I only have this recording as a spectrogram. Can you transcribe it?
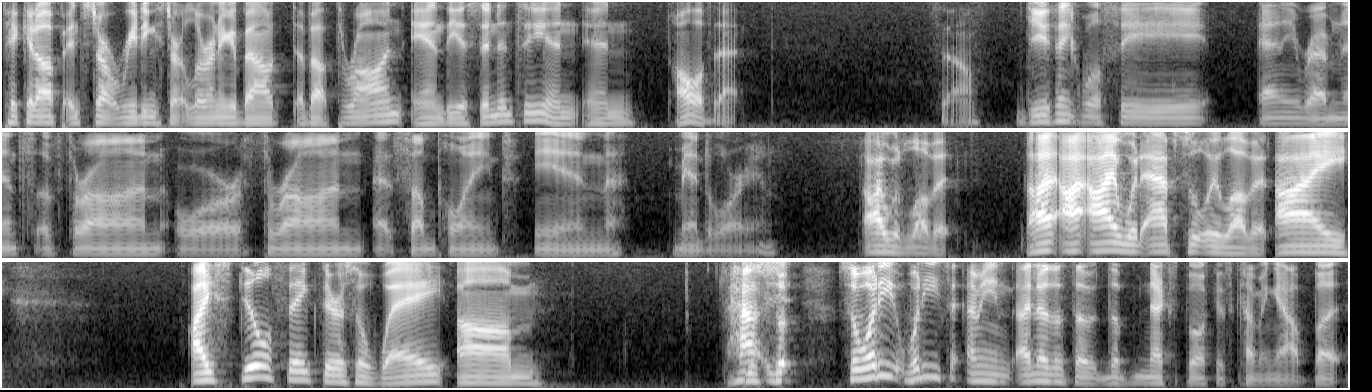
pick it up, and start reading, start learning about about Thrawn and the Ascendancy and and all of that. So Do you think we'll see any remnants of Thrawn or Thrawn at some point in Mandalorian? I would love it. I, I, I would absolutely love it. I I still think there's a way. Um, How, so- so, what do you what do you think? I mean, I know that the the next book is coming out, but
